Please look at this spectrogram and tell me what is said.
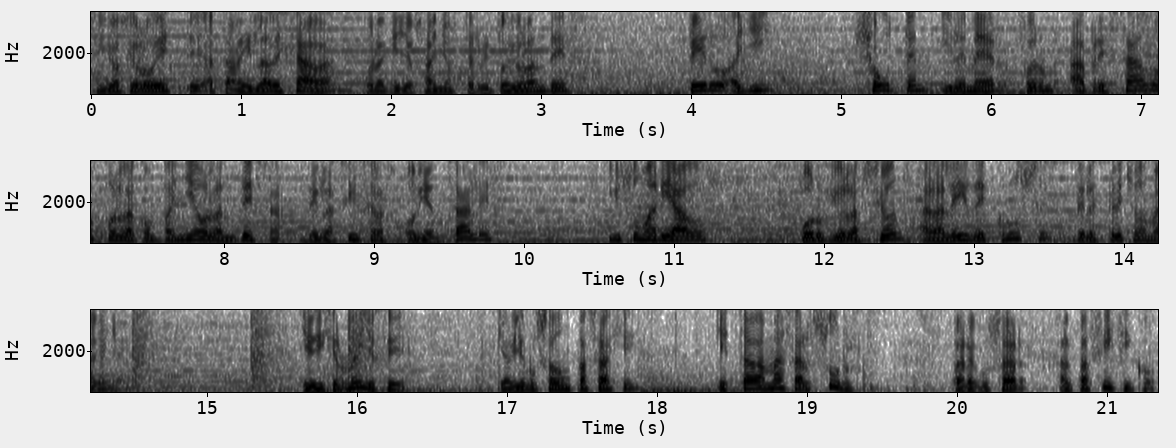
siguió hacia el oeste hasta la isla de Java, por aquellos años territorio holandés, pero allí Schouten y Lemer fueron apresados por la compañía holandesa de las Islas Orientales y sumariados por violación a la ley de cruce del estrecho de Magallanes. Que dijeron ellos que, que habían usado un pasaje que estaba más al sur para cruzar al Pacífico,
